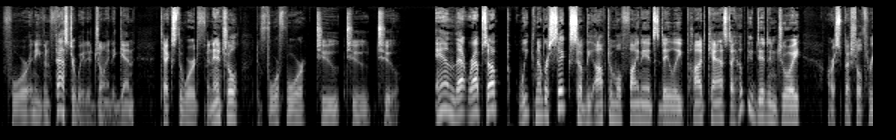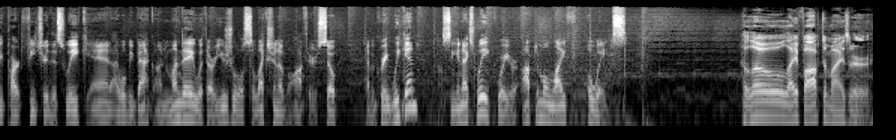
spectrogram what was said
for an even faster way to join. Again, text the word financial to 44222. And that wraps up week number six of the Optimal Finance Daily podcast. I hope you did enjoy our special three part feature this week, and I will be back on Monday with our usual selection of authors. So, have a great weekend. I'll see you next week where your optimal life awaits. Hello, Life Optimizer.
